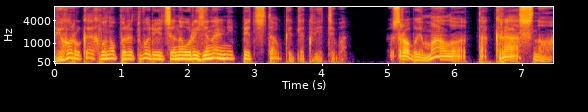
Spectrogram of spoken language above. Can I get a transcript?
В його руках воно перетворюється на оригінальні підставки для квітів. Зроби мало та красно.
